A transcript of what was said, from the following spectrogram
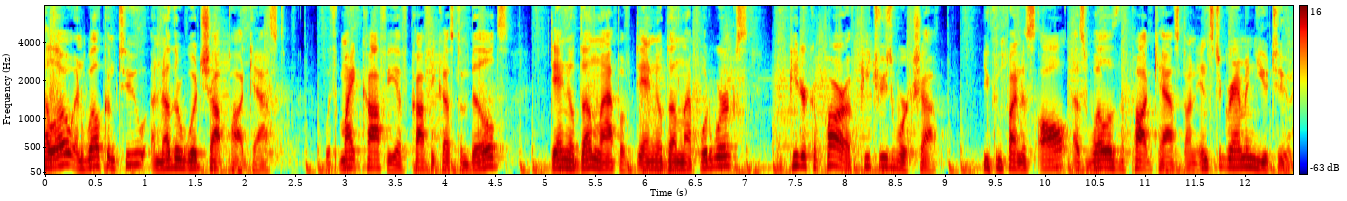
Hello and welcome to another Woodshop podcast with Mike Coffee of Coffee Custom Builds, Daniel Dunlap of Daniel Dunlap Woodworks, and Peter Kapar of Petrie's Workshop. You can find us all as well as the podcast on Instagram and YouTube.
